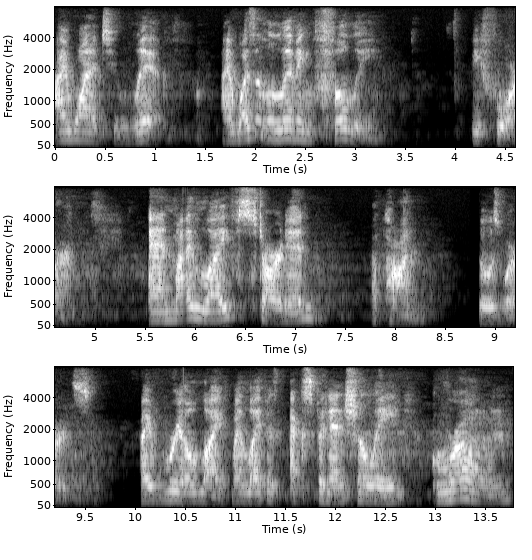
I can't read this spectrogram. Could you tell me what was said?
I wanted to live. I wasn't living fully before. And my life started upon those words. My real life. My life has exponentially grown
